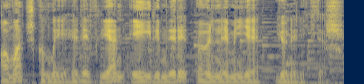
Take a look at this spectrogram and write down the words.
amaç kılmayı hedefleyen eğilimleri önlemeye yöneliktir.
